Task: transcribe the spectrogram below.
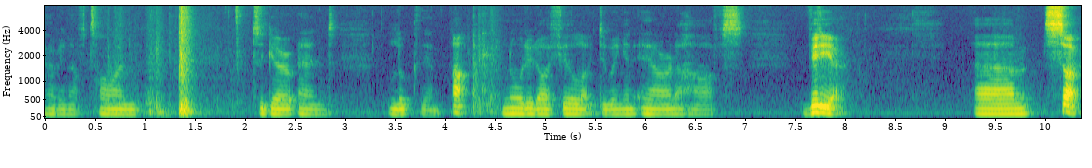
have enough time to go and look them up. Nor did I feel like doing an hour and a half's video. Um, so,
